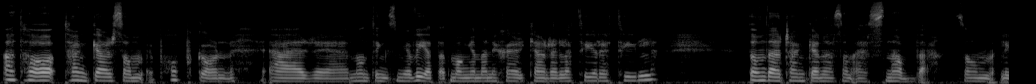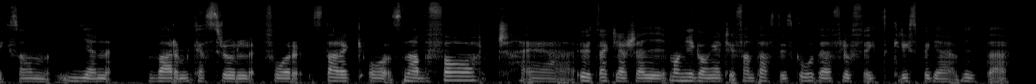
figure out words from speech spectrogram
Att ha tankar som popcorn är eh, någonting som jag vet att många människor kan relatera till. De där tankarna som är snabba, som liksom i en varm kastrull får stark och snabb fart, eh, utvecklar sig många gånger till fantastiskt goda, fluffigt, krispiga, vita,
